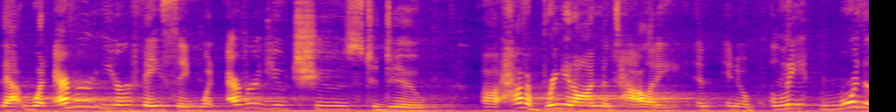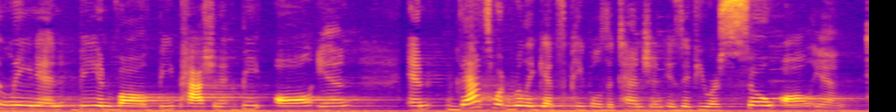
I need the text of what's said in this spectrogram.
that whatever you're facing, whatever you choose to do, uh, have a bring it on mentality and you know lean, more than lean in be involved be passionate be all in and that's what really gets people's attention is if you are so all in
